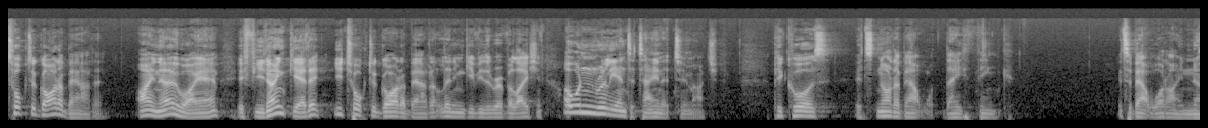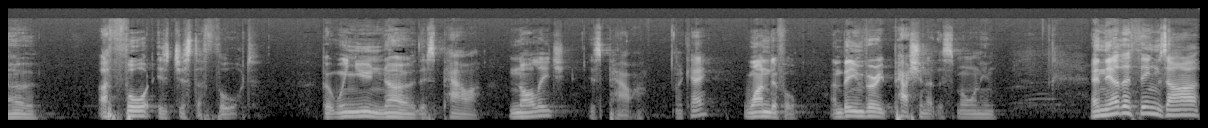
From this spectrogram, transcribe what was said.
talk to God about it. I know who I am. If you don't get it, you talk to God about it. Let Him give you the revelation. I wouldn't really entertain it too much because it's not about what they think, it's about what I know. A thought is just a thought. But when you know, there's power. Knowledge is power. Okay? Wonderful. I'm being very passionate this morning. And the other things are,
